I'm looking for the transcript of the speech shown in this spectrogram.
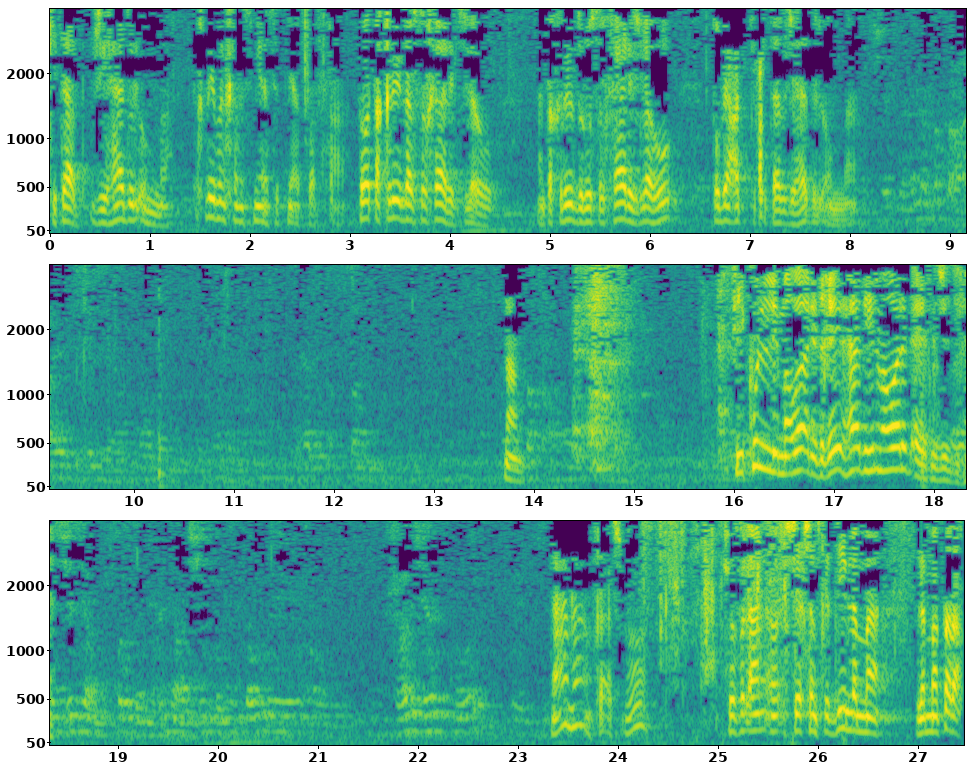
كتاب جهاد الأمة تقريبا 500 600 صفحة. هو تقرير درس الخارج له. عن تقرير دروس الخارج له طبعت في كتاب جهاد الأمة. نعم. في كل موارد غير هذه الموارد آية الجزية. نعم نعم شوف الآن الشيخ شمس الدين لما لما طرح.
